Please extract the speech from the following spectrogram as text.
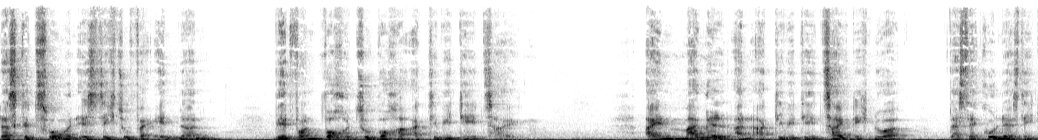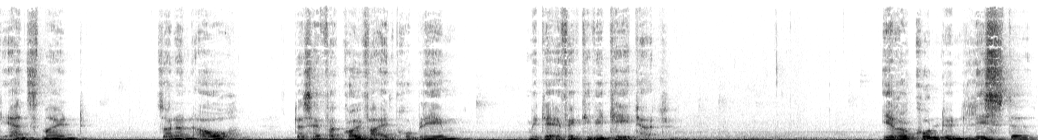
das gezwungen ist, sich zu verändern, wird von Woche zu Woche Aktivität zeigen. Ein Mangel an Aktivität zeigt nicht nur, dass der Kunde es nicht ernst meint, sondern auch, dass der Verkäufer ein Problem mit der Effektivität hat. Ihre Kundenliste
